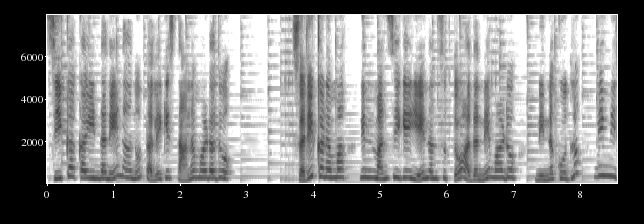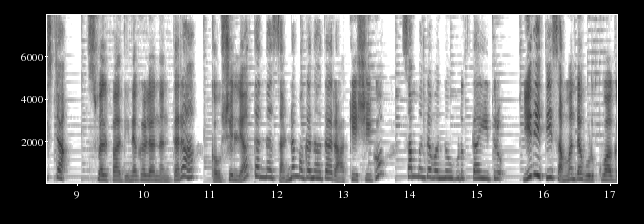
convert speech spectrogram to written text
ಸೀಕಾಕಾಯಿಂದನೇ ನಾನು ತಲೆಗೆ ಸ್ನಾನ ಮಾಡೋದು. ಸರಿ ಕಣಮ್ಮ, ನಿನ್ ಮನ್ಸಿಗೆ ಏನ್ ಅನ್ಸುತ್ತೋ ಅದನ್ನೇ ಮಾಡು. ನಿನ್ನ ಕೂದ್ಲು ನಿನ್ನಿಷ್ಟ. ಸ್ವಲ್ಪ ದಿನಗಳ ನಂತರ ಕೌಶಲ್ಯ ತನ್ನ ಸಣ್ಣ ಮಗನಾದ ರಾಕೇಶಿಗೂ ಸಂಬಂಧವನ್ನು ಹುಡುಕ್ತಾ ಇದ್ರು. ಈ ರೀತಿ ಸಂಬಂಧ ಹುಡುಕುವಾಗ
